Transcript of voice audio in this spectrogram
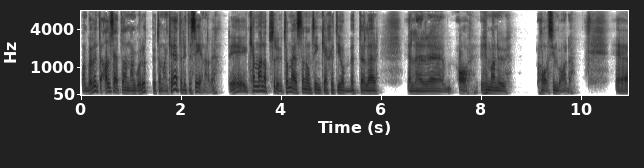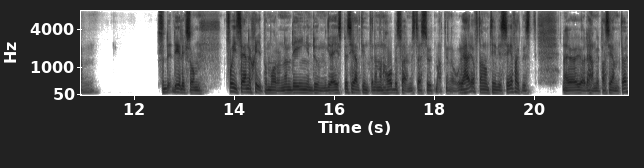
Man behöver inte alls äta när man går upp utan man kan äta lite senare. Det kan man absolut ta med sig någonting kanske till jobbet eller, eller eh, ja, hur man nu har sin vardag. Ehm, så det är liksom få i sig energi på morgonen. Det är ingen dum grej, speciellt inte när man har besvär med stress och utmattning. Och det här är ofta någonting vi ser faktiskt när jag gör det här med patienter.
